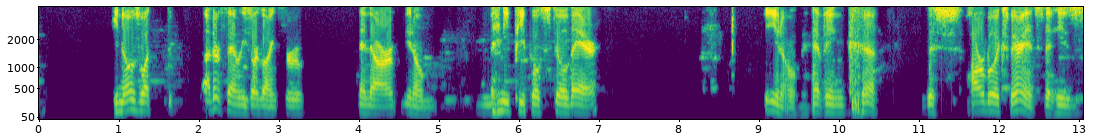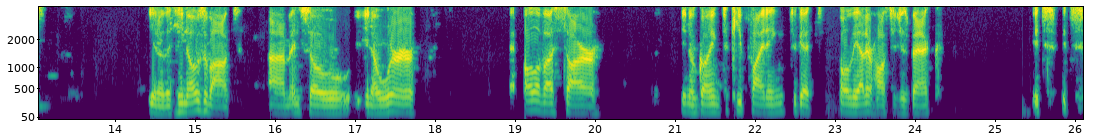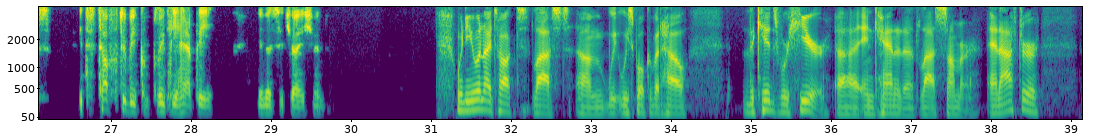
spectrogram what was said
he knows what other families are going through and there are you know many people still there you know having this horrible experience that he's you know that he knows about um, and so you know we're all of us are you know going to keep fighting to get all the other hostages back it's it's it's tough to be completely happy in the situation. When you and I talked last, um, we, we spoke about how the kids were here uh, in Canada last summer. And after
